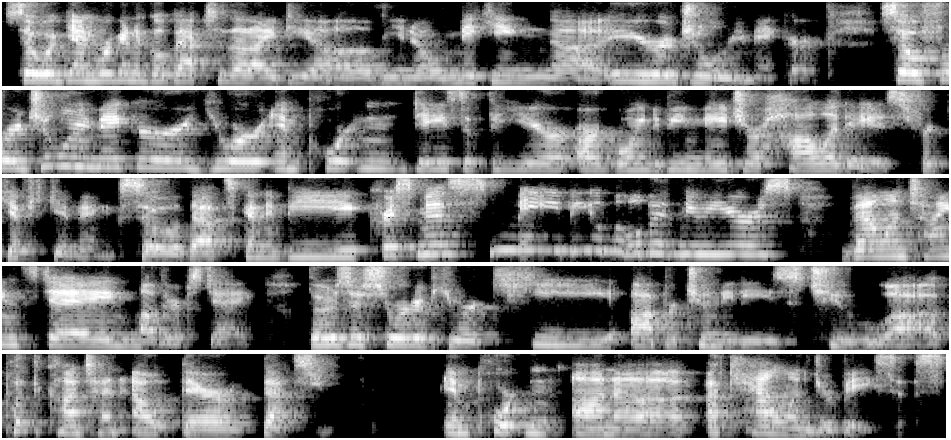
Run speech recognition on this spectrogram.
So again, we're going to go back to that idea of, you know, making, uh, you're a jewelry maker. So for a jewelry maker, your important days of the year are going to be major holidays for gift giving. So that's going to be Christmas, maybe a little bit New Year's, Valentine's Day, Mother's Day. Those are sort of your key opportunities to uh, put the content out there that's important on a, a calendar basis.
